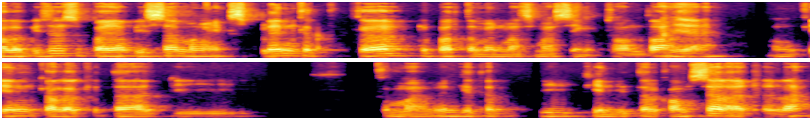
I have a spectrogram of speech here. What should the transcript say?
kalau bisa supaya bisa mengeksplain ke, ke departemen masing-masing. Contoh ya, mungkin kalau kita di kemarin kita bikin di Telkomsel adalah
